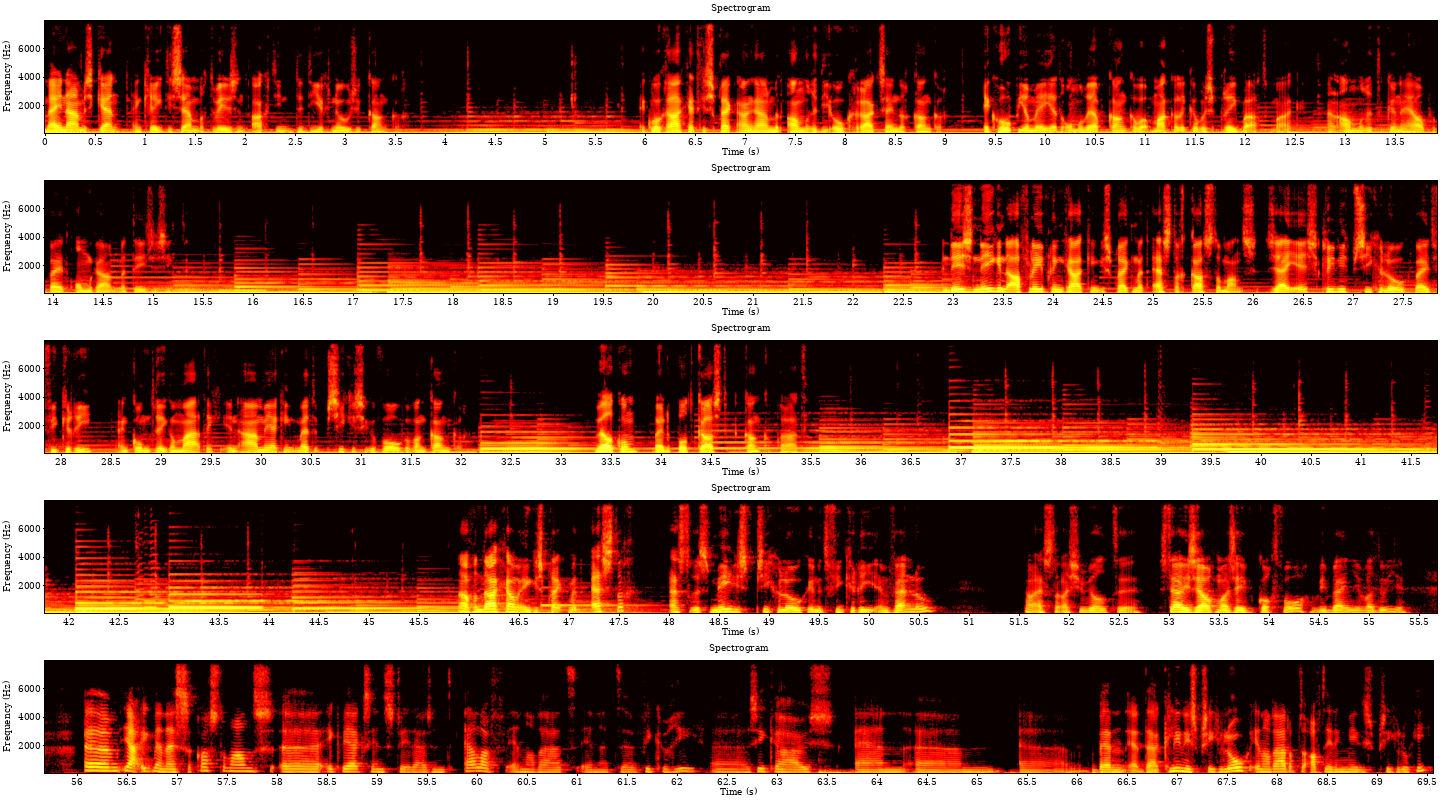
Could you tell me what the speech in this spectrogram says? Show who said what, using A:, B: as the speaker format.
A: Mijn naam is Ken en kreeg december 2018 de diagnose kanker. Ik wil graag het gesprek aangaan met anderen die ook geraakt zijn door kanker. Ik hoop hiermee het onderwerp kanker wat makkelijker bespreekbaar te maken en anderen te kunnen helpen bij het omgaan met deze ziekte. In deze negende aflevering ga ik in gesprek met Esther Kastermans. Zij is klinisch psycholoog bij het Vicarie en komt regelmatig in aanmerking met de psychische gevolgen van kanker. Welkom bij de podcast Kankerpraat. Nou, vandaag gaan we in gesprek met Esther. Esther is medisch psycholoog in het Vicarie in Venlo. Nou Esther, als je wilt, uh, stel jezelf maar eens even kort voor. Wie ben je, wat doe je?
B: Um, ja, ik ben Esther Kastermans. Uh, ik werk sinds 2011 inderdaad in het uh, Vicarie uh, ziekenhuis. En um, ben daar klinisch psycholoog, inderdaad op de afdeling medische psychologie.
